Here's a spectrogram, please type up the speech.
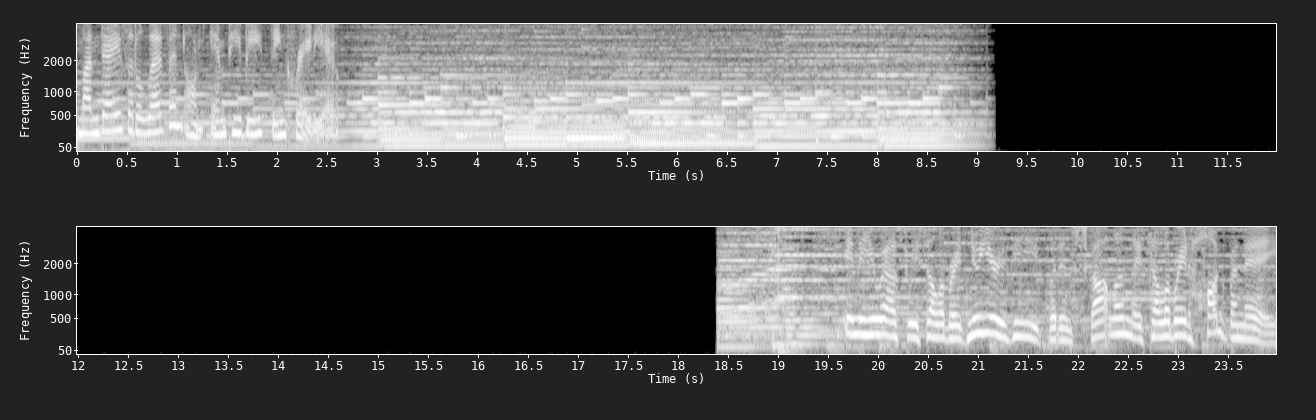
Mondays at 11 on MPB Think Radio. In the U.S., we celebrate New Year's Eve, but in Scotland, they celebrate Hogmanay,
